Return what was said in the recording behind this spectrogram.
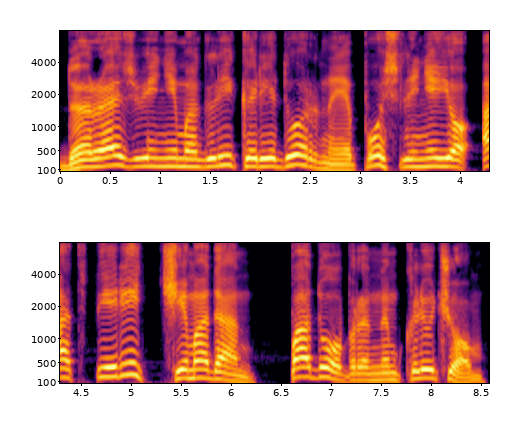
Да разве не могли коридорные после нее отпереть чемодан подобранным ключом?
